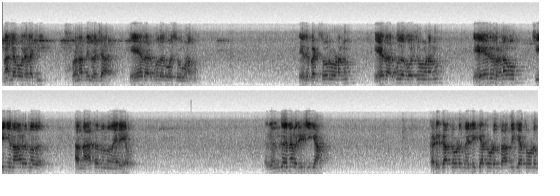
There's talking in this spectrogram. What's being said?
നല്ലപോലെ ഇളക്കി വ്രണത്തിൽ വെച്ചാൽ ഏത് അർബുദ കോശവും ഉണങ്ങും. ഏത് ബെഡ്സോറും ഉണങ്ങും ഏത് അർബുദ കോശവും ഉണങ്ങും ഏത് വ്രണവും ചീഞ്ഞു നാറുന്നത് ആ നാറ്റം നിന്ന് നേരെയാവും. അത് നിങ്ങൾക്ക് തന്നെ പരീക്ഷിക്കാം. കടുക്കാത്തോടും നെല്ലിക്കാത്തോടും താന്നിക്കാത്തോടും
